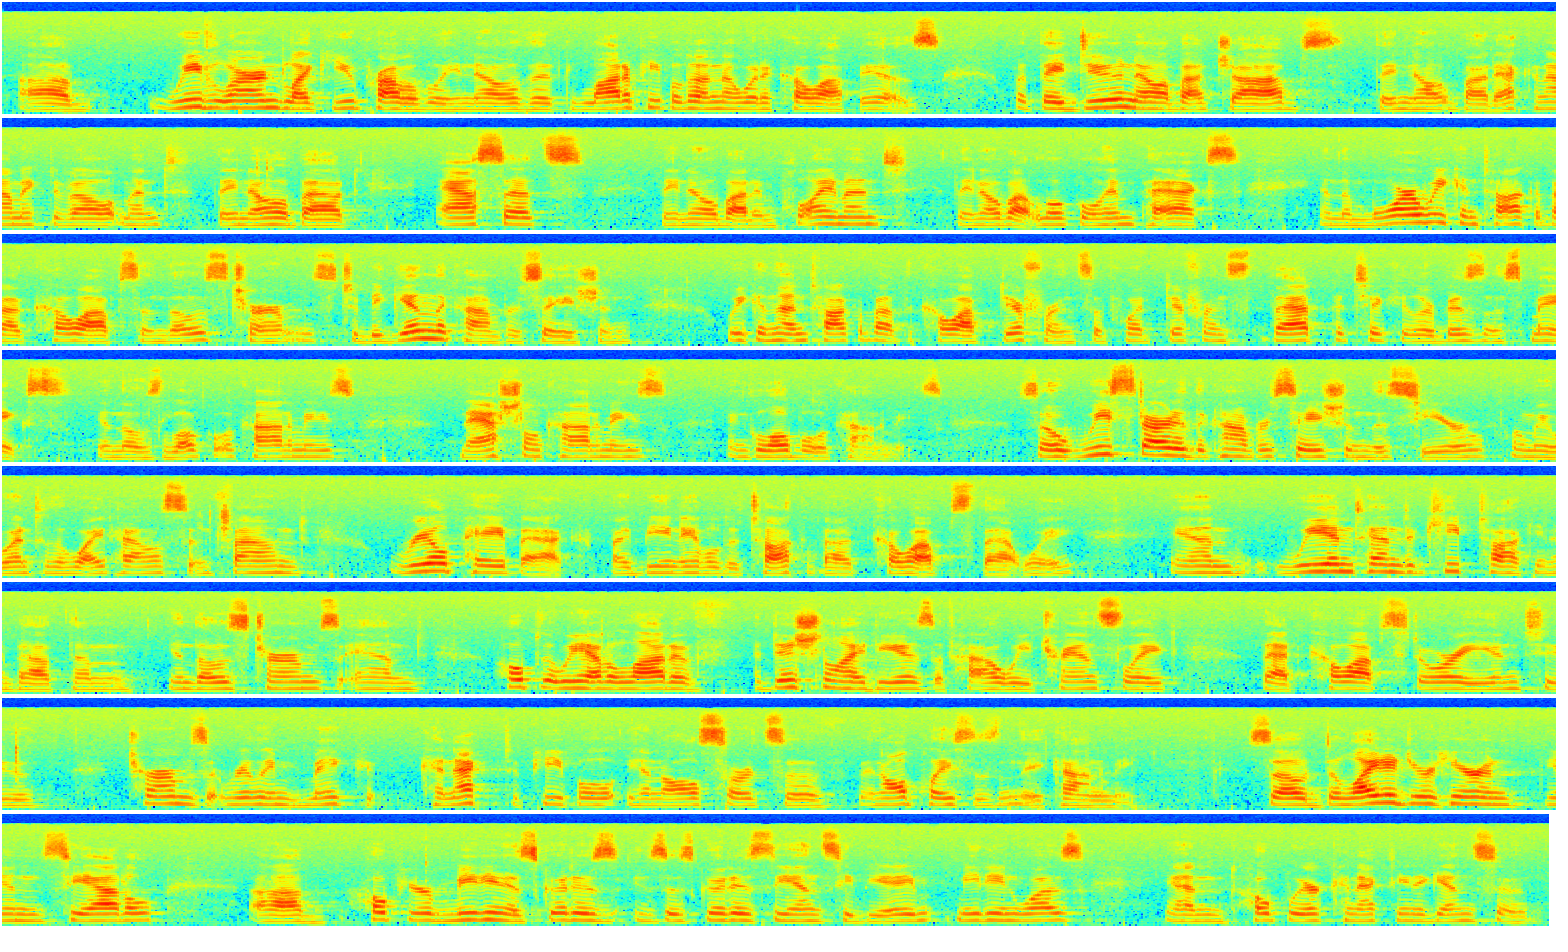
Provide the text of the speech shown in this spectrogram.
Uh, we've learned, like you probably know, that a lot of people don't know what a co-op is, but they do know about jobs, they know about economic development, they know about assets, they know about employment, they know about local impacts, and the more we can talk about co-ops in those terms to begin the conversation, we can then talk about the co-op difference of what difference that particular business makes in those local economies, national economies, and global economies. So we started the conversation this year when we went to the White House and found real payback by being able to talk about co-ops that way. And we intend to keep talking about them in those terms and hope that we have a lot of additional ideas of how we translate that co-op story into terms that really make connect to people in all sorts of in all places in the economy. So delighted you're here in, in Seattle. Uh, hope your meeting is, good as, is as good as the NCBA meeting was, and hope we're connecting again soon.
